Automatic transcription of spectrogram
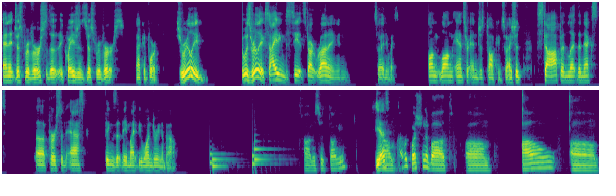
And it just reverses, the equations just reverse back and forth. It's really it was really exciting to see it start running. And so, anyways, long long answer and just talking. So I should stop and let the next uh, person ask things that they might be wondering about. Uh, Mr. Tongi? Yes. Um, I have a question about um, how um,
